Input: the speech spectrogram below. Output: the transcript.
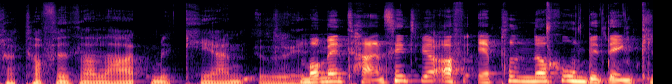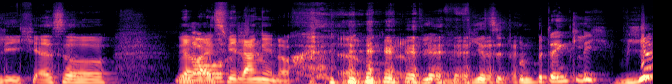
Kartoffelsalat mit Kernöl. Momentan sind wir auf Apple noch unbedenklich, also wer No. weiß wie lange noch. ähm, wir, wir sind unbedenklich. Wir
